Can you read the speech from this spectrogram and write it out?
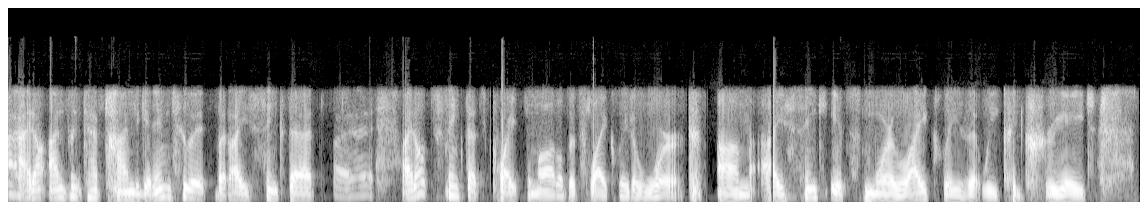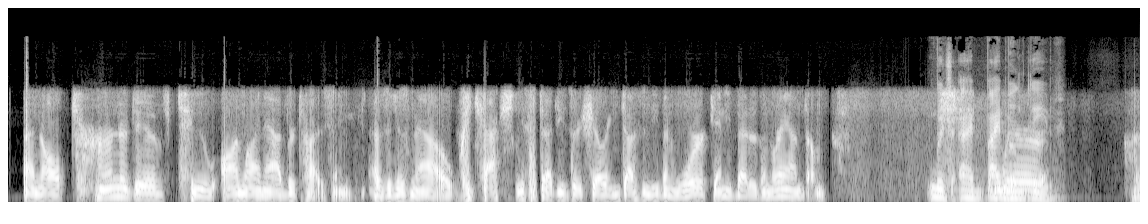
I don't. I don't think I have time to get into it, but I think that I, I don't think that's quite the model that's likely to work. Um, I think it's more likely that we could create an alternative to online advertising as it is now, which actually studies are showing doesn't even work any better than random. Which I, I Where, believe.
